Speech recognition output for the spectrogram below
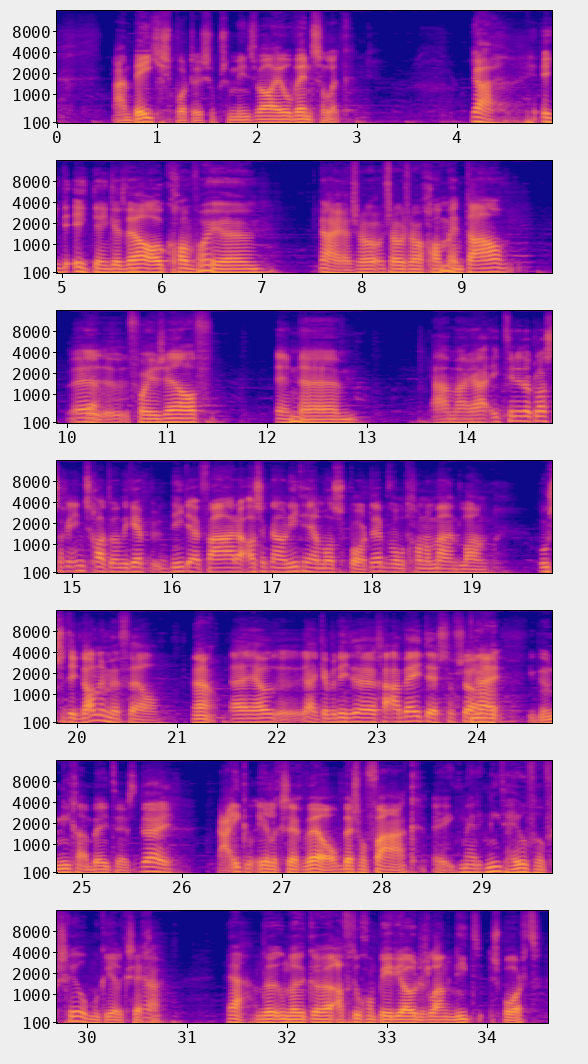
Maar een beetje sporten is op zijn minst wel heel wenselijk. Ja, ik, ik denk het wel ook gewoon voor je... Nou ja, zo- sowieso gewoon mentaal. Ja. Voor jezelf. En ehm, ja, maar ja, ik vind het ook lastig inschatten. Want ik heb het niet ervaren als ik nou niet helemaal sport. Hè, bijvoorbeeld gewoon een maand lang. Hoe zit ik dan in mijn vel? Ja. Eh, heel- eh, ja, ik heb het niet eh ge-AB-test of zo. Nee, ik heb niet gaan B-testen. Nee. Nou, ik eerlijk gezegd wel, best wel vaak. Ik merk niet heel veel verschil, moet ik eerlijk zeggen. Ja. Ja, omdat, omdat ik af en toe gewoon periodes lang niet sport.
